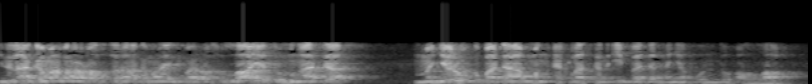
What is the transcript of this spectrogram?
Inilah agama para rasul, agama yang para Rasulullah yaitu mengajak menyeru kepada mengikhlaskan ibadah hanya untuk Allah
